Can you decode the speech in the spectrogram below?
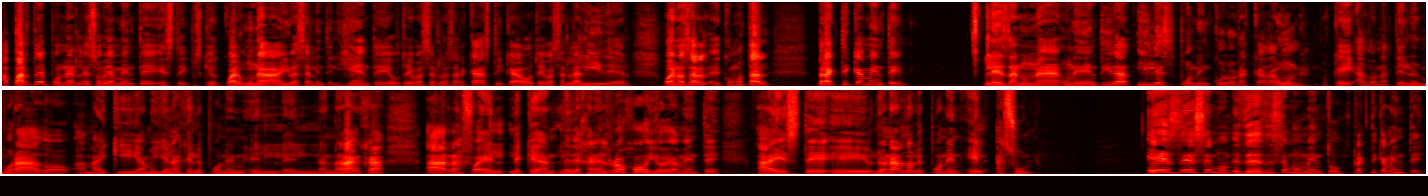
Aparte de ponerles, obviamente, este, pues que una iba a ser la inteligente, otra iba a ser la sarcástica, otra iba a ser la líder. Bueno, o sea, eh, como tal, prácticamente les dan una, identidad y les ponen color a cada una, ¿ok? A Donatello el morado, a Mikey, a Miguel Ángel le ponen el, la naranja, a Rafael le, quedan, le dejan el rojo y obviamente a este eh, Leonardo le ponen el azul. Es ese, desde ese momento, prácticamente,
